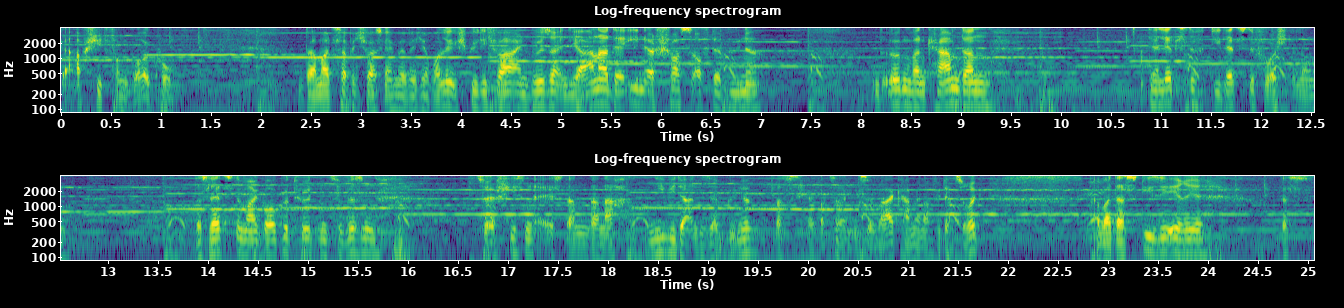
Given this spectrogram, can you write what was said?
der Abschied von Golko. Und damals habe ich, ich weiß gar nicht mehr, welche Rolle ich spielte. Ich war ein böser Indianer, der ihn erschoss auf der Bühne. Und irgendwann kam dann der letzte, die letzte Vorstellung. Das letzte Mal Golko töten, zu wissen, zu erschießen. Er ist dann danach nie wieder an dieser Bühne, was ja Gott sei Dank nicht so war, kam er noch wieder zurück. Aber dass diese Serie dass,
